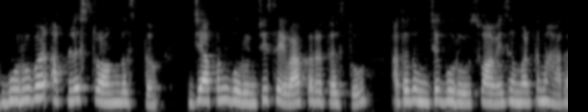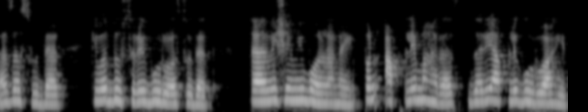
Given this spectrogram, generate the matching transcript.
गुरुबळ आपलं स्ट्रॉंग असतं. जे आपण गुरूंची सेवा करत असतो. आता तुमचे गुरु स्वामी समर्थ महाराज असू द्यात किंवा दुसरे गुरु असू द्यात. त्याविषयी मी बोलणार नाही. पण आपले महाराज जरी आपले गुरु आहेत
